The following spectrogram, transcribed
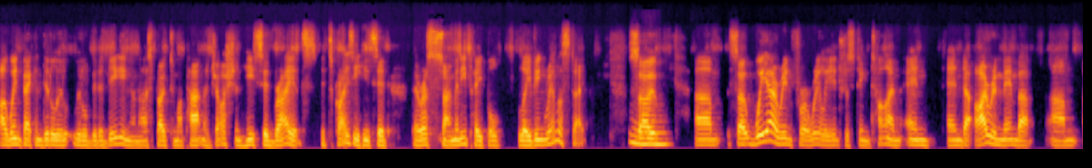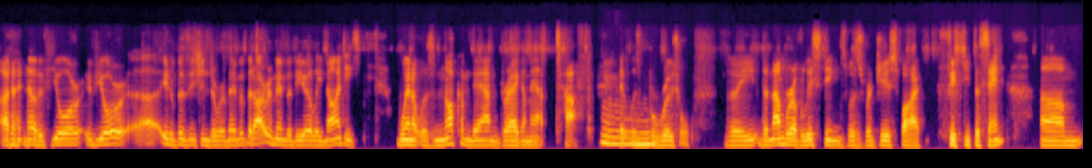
I went back and did a little, little, bit of digging, and I spoke to my partner Josh, and he said, "Ray, it's it's crazy." He said there are so many people leaving real estate. Mm. So, um, so we are in for a really interesting time, and and I remember. Um, I don't know if you're if you're uh, in a position to remember, but I remember the early '90s when it was knock them down, drag them out, tough. Mm. It was hmm. brutal the the number of listings was reduced by 50%, um,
